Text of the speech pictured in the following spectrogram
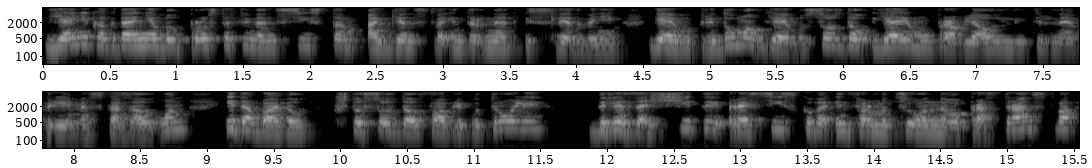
Я никогда не был просто финансистом агентства интернет-исследований. Я его придумал, я его создал, я ему управлял длительное время, сказал он и добавил, что создал фабрику троллей для защиты российского информационного пространства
